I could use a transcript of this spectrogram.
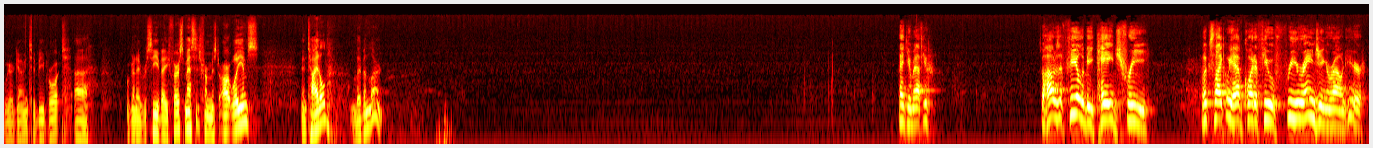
We are going to be brought, uh, we're going to receive a first message from Mr. Art Williams entitled Live and Learn. Thank you, Matthew. So, how does it feel to be cage free? Looks like we have quite a few free ranging around here.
